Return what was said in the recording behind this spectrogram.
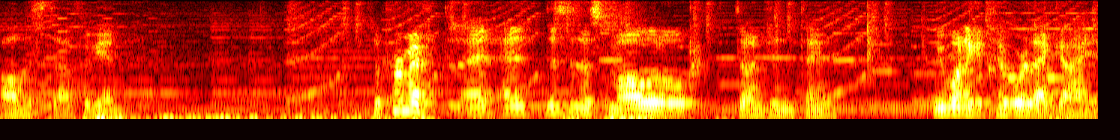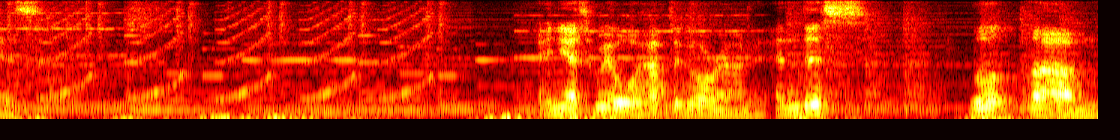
all this stuff again. So pretty much, this is a small little dungeon thing. We want to get to where that guy is. And yes, we will have to go around. And this little, um,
